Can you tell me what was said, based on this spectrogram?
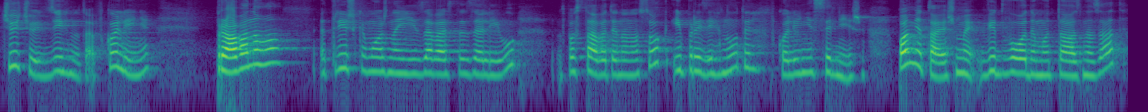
чуть-чуть зігнута в коліні. Права нога, трішки можна її завести за ліву, поставити на носок і призігнути в коліні сильніше. Пам'ятаєш, ми відводимо таз назад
